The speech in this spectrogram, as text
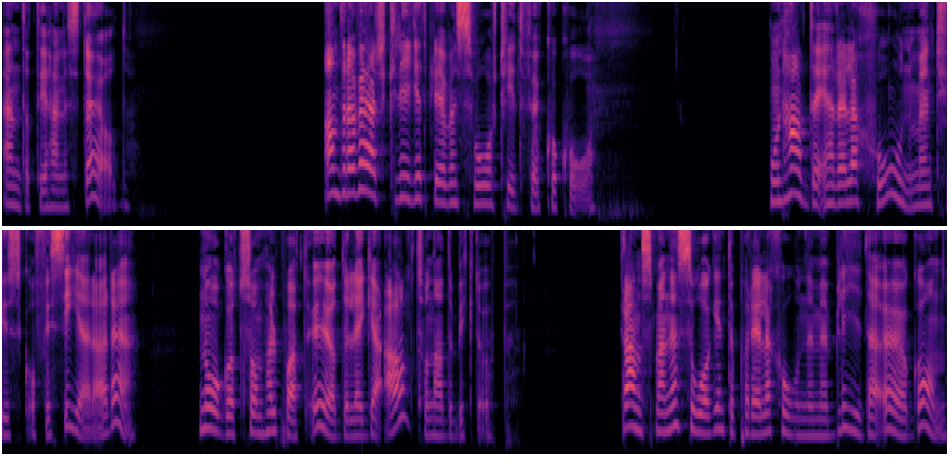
ända till hennes död. Andra världskriget blev en svår tid för Coco. Hon hade en relation med en tysk officerare, något som höll på att ödelägga allt hon hade byggt upp. Fransmännen såg inte på relationen med blida ögon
